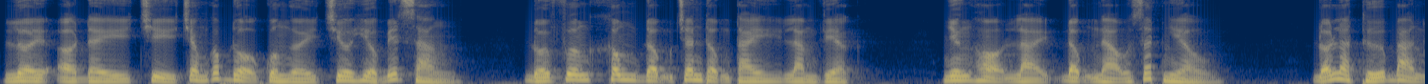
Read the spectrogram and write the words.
Lười ở đây chỉ trong góc độ của người chưa hiểu biết rằng đối phương không động chân động tay làm việc, nhưng họ lại động não rất nhiều. Đó là thứ bạn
